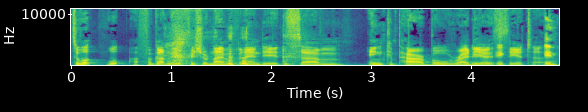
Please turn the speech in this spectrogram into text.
so what, what? I've forgotten the official name of it, Andy. It's um, Incomparable Radio in, Theatre. In,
